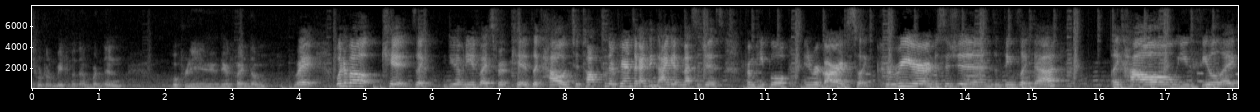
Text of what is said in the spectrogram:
suitable mate for them. But then hopefully they'll find them. Right. What about kids? Like, do you have any advice for kids? Like, how to talk to their parents? Like, I think I get messages from people in regards to like career decisions and things like that. Like, how you feel like.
